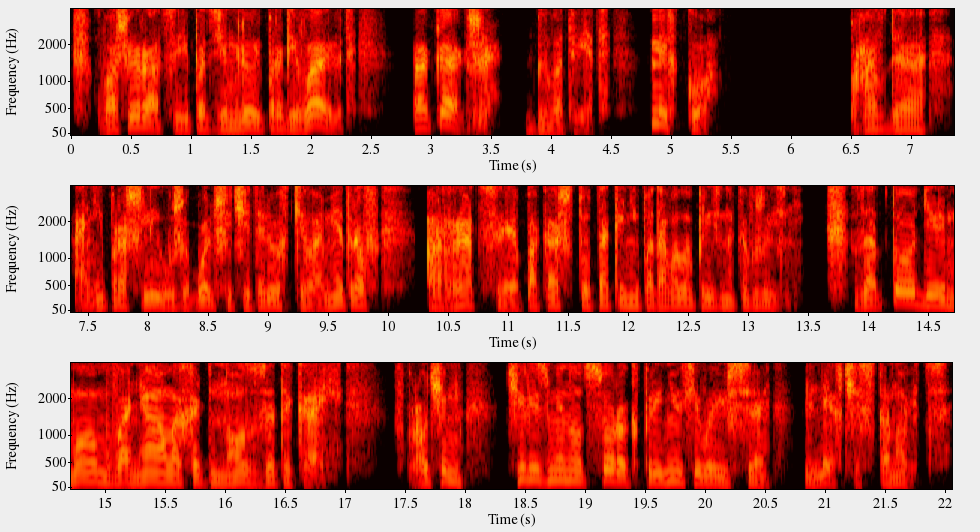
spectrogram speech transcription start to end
— Ваши рации под землей пробивают? — А как же? — был ответ. — Легко. Правда, они прошли уже больше четырех километров, а рация пока что так и не подавала признаков жизни. Зато дерьмом воняло, хоть нос затыкай. Впрочем, через минут сорок принюхиваешься, легче становится.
